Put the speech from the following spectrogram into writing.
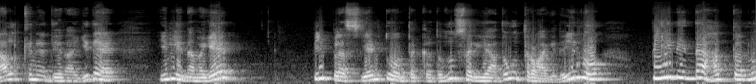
ನಾಲ್ಕನೇದು ಏನಾಗಿದೆ ಇಲ್ಲಿ ನಮಗೆ ಪಿ ಪ್ಲಸ್ ಎಂಟು ಅಂತಕ್ಕಂಥದ್ದು ಸರಿಯಾದ ಉತ್ತರವಾಗಿದೆ. ಇನ್ನು ಪಿನಿಂದ ಹತ್ತನ್ನು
